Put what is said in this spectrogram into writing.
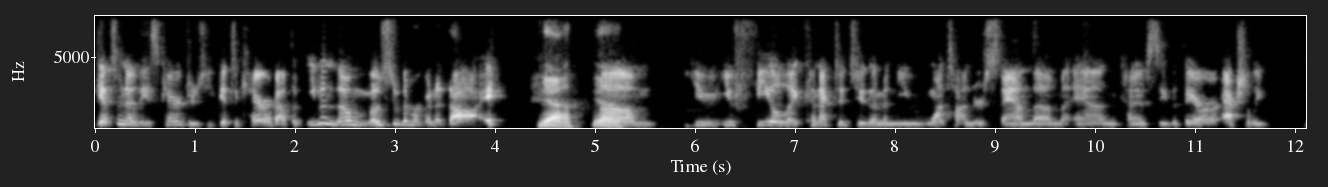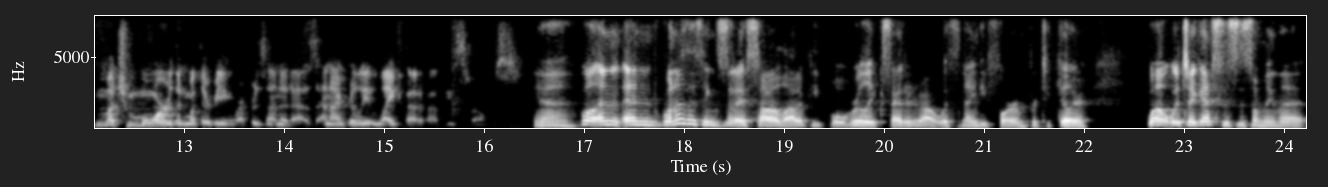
get to know these characters you get to care about them even though most of them are going to die Yeah. Yeah. um you you feel like connected to them and you want to understand them and kind of see that they are actually much more than what they're being represented as and i really like that about these films Yeah. Well, and and one of the things that I saw a lot of people really excited about with 94 in particular, well, which I guess this is something that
